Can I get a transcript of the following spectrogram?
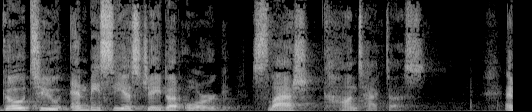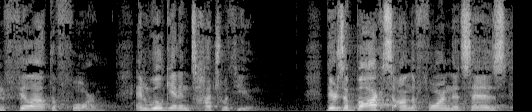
Go to nbcsj.org slash contact us and fill out the form, and we'll get in touch with you. There's a box on the form that says,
